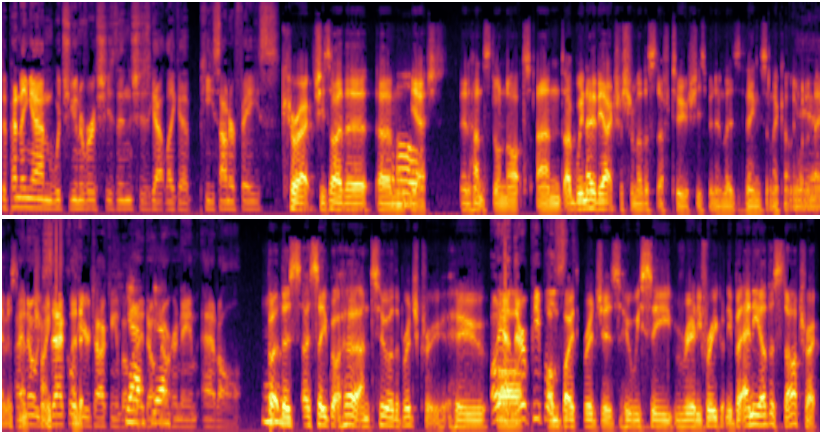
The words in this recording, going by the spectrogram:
depending on which universe she's in, she's got like a piece on her face. Correct. She's either um, Oh. yeah enhanced or not, and uh, we know the actress from other stuff too. She's been in loads of things, and I can't think what her name is. I know exactly find who you're talking about, Yeah, but I don't yeah. know her name at all. But there's uh, so you've got her and two other bridge crew who Oh, yeah, are there are people- on both bridges who we see really frequently. But any other Star Trek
